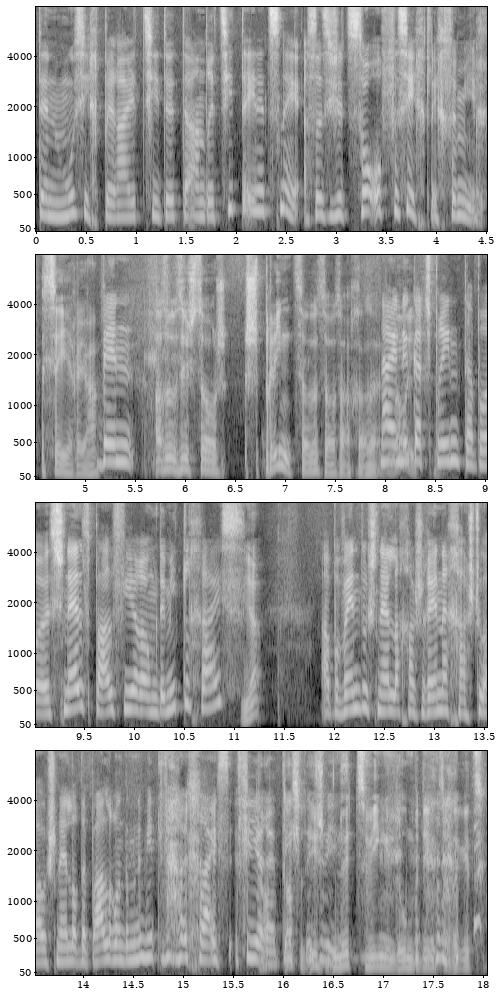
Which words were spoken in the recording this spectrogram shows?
dann muss ich bereit sein, dort andere Zeit reinzunehmen. Also es ist jetzt so offensichtlich für mich. Sehr, ja. Wenn, Also es ist so Sprints oder so Sachen? oder nein, nicht Läufe? gerade Sprint, aber ein schnelles Ballführen um den Mittelkreis. Ja, Aber wenn du schneller kannst rennen, kannst du auch schneller den Ball rund um den Mittelkreis führen, ja das ist nicht zwingend unbedingt so. Da gibt es ein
